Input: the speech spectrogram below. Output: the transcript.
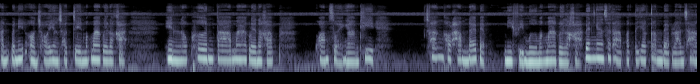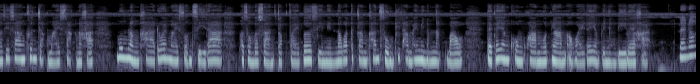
อันประณีตอ่อนช้อยอย่างชัดเจนมากๆเลยล่ะค่ะ เห็นแล้วเพลินตามากเลยนะครับ ความสวยงามที่ช่างเขาทำได้แบบมีฝีมือมากๆเลยล่ะค่ะ เป็นงานสถาปัตยกรรมแบบล้านช้างที่สร้างขึ้นจากไม้สักนะคะ มุมหลังคาด้วยไม้สนซีด้า ผสมผสานกับไฟเบอร์ซีเมนต์นวัตกรรมขั้นสูงที่ทำให้มีน้ำหนักเบา แต่ก็ยังคงความงดงามเอาไว้ได้อย่างเป็นอย่างดีเลยค่ะ และนอก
